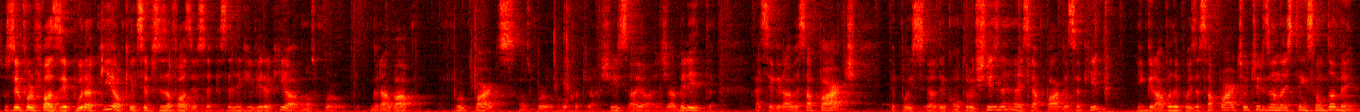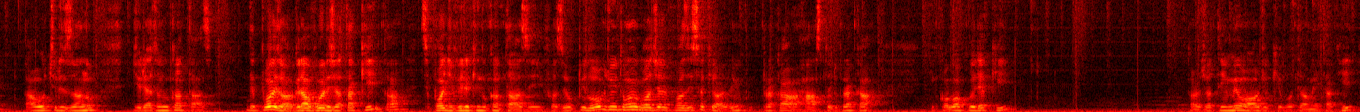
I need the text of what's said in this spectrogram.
Se você for fazer por aqui, ó, o que, que você precisa fazer? Você, você tem que vir aqui, ó, vamos supor, gravar por partes. Vamos supor, eu coloco aqui, ó, X, aí ó, já habilita. Aí você grava essa parte, depois eu dei Ctrl X, né? Aí você apaga essa aqui e grava depois essa parte, utilizando a extensão também, tá? Utilizando direto no Camtasia. Depois, ó, gravou, ele já está aqui, tá? Você pode vir aqui no Camtasia e fazer o upload, ou então eu gosto de fazer isso aqui, ó. Eu venho para cá, arrasto ele para cá e coloco ele aqui. Eu já tenho meu áudio aqui, vou até aumentar aqui.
